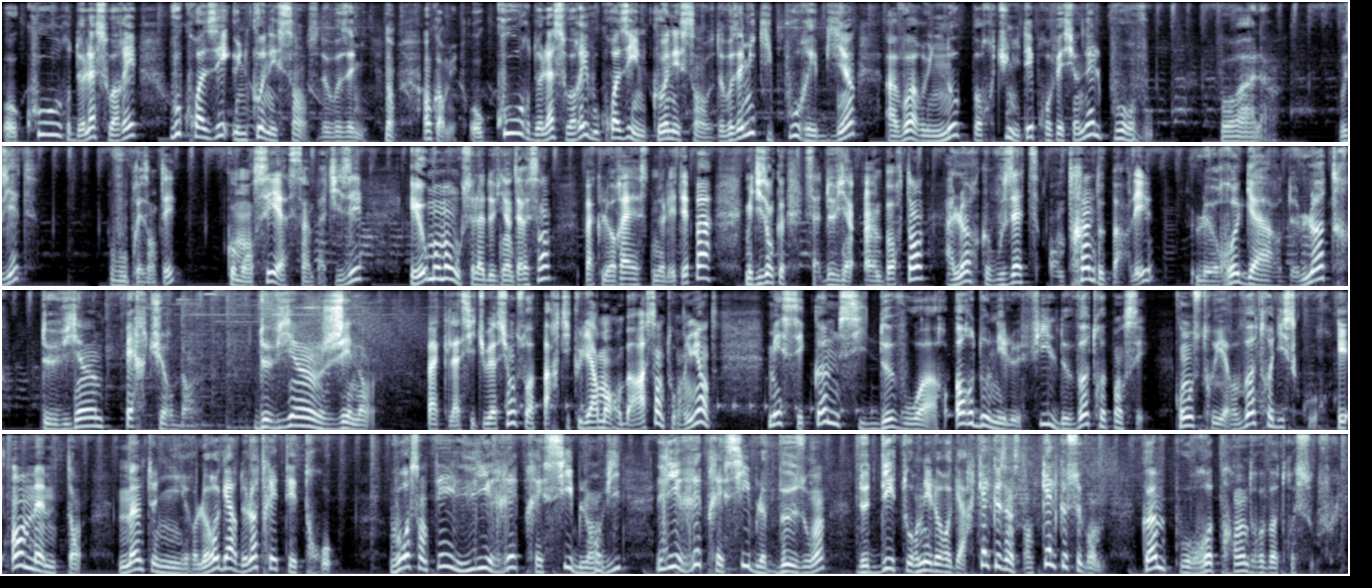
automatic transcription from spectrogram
Au cours de la soirée, vous croisez une connaissance de vos amis. Non, encore mieux. Au cours de la soirée, vous croisez une connaissance de vos amis qui pourrait bien avoir une opportunité professionnelle pour vous. Voilà. Vous y êtes? Vous vous présentez, commencez à sympathiser, et au moment où cela devient intéressant, pas que le reste ne l'était pas, mais disons que ça devient important, alors que vous êtes en train de parler, le regard de l'autre devient perturbant, devient gênant. Pas que la situation soit particulièrement embarrassante ou ennuyante, mais c'est comme si devoir ordonner le fil de votre pensée, construire votre discours et en même temps maintenir le regard de l'autre était trop. Vous ressentez l'irrépressible envie, l'irrépressible besoin de détourner le regard quelques instants, quelques secondes, comme pour reprendre votre souffle.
